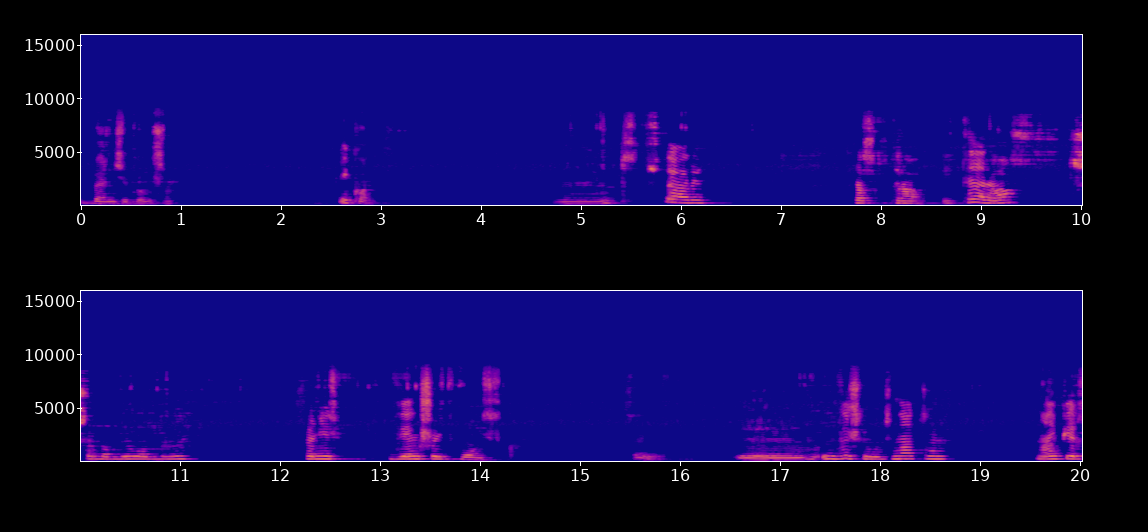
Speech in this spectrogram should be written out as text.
będzie dobrze. I koniec. Mm, Cztery. Teraz, I teraz trzeba byłoby przenieść większość wojsk. Yy, wyślij ultimatum. Najpierw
